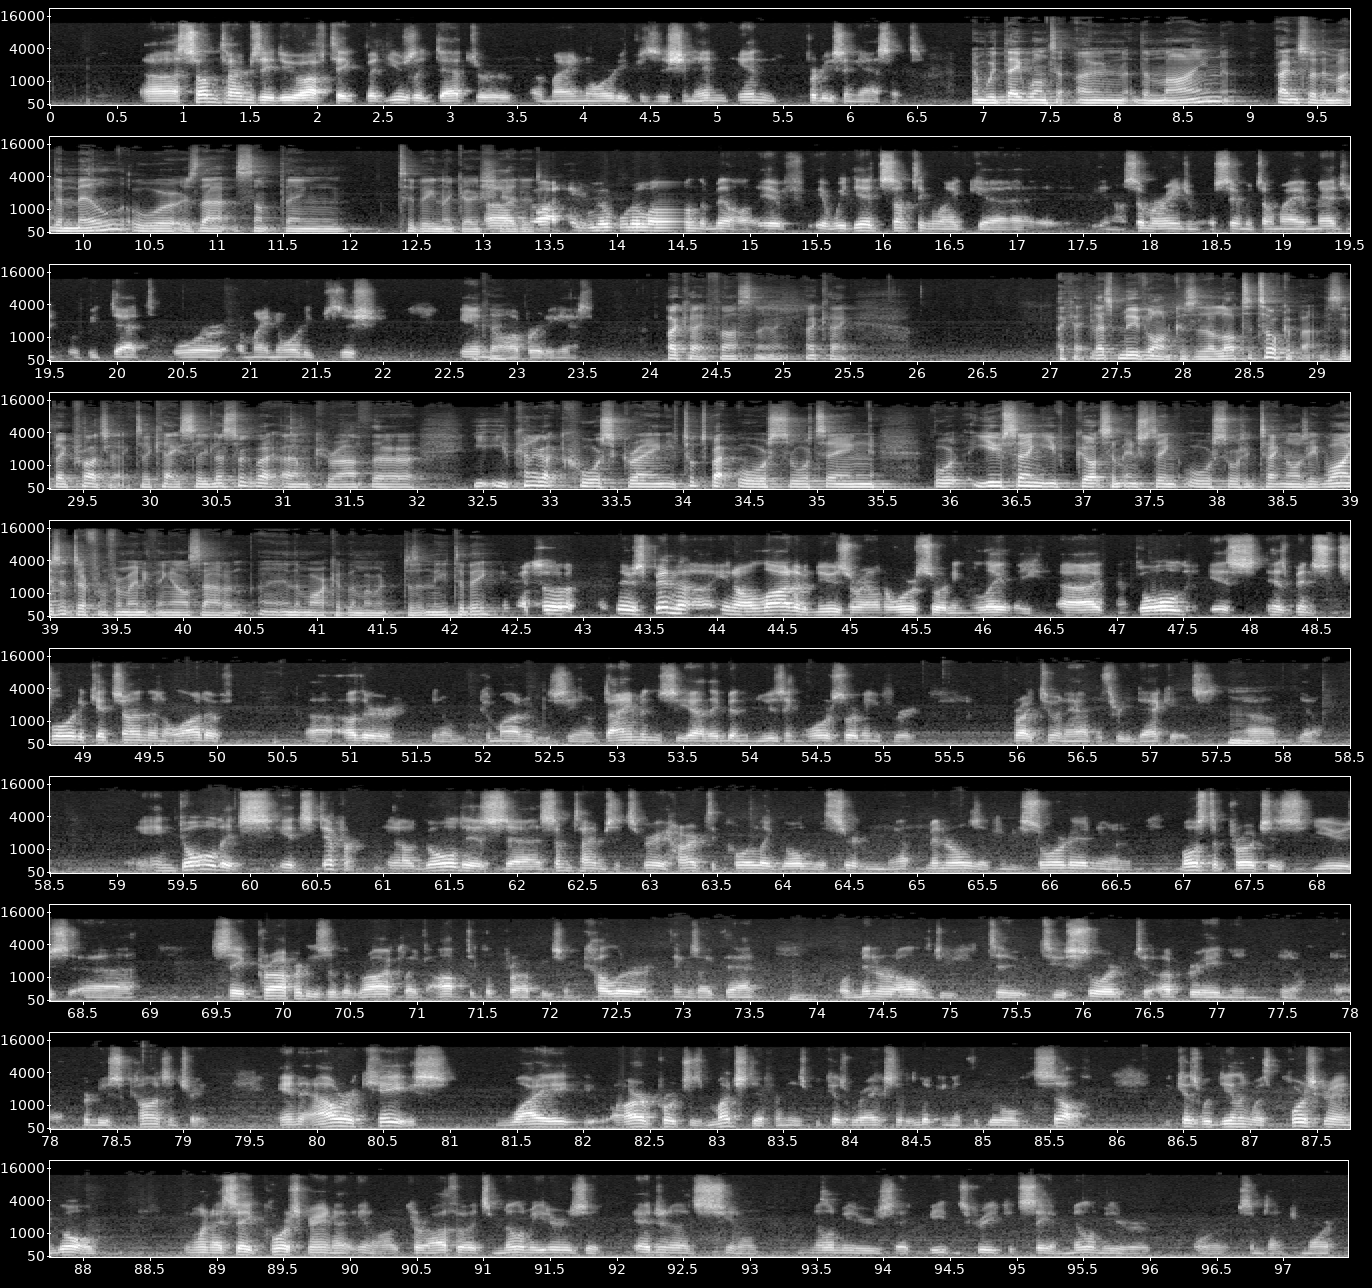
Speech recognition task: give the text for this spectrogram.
Uh, sometimes they do offtake, but usually debt or a minority position in in producing assets. And would they want to own the mine? And so the the mill, or is that something to be negotiated? Uh, no, I think we'll, we'll, own the mill. If if we did something like uh, you know some arrangement with Sumitomo, I imagine it would be debt or a minority position in okay. the operating asset. Okay, fascinating. Okay. Okay, let's move on because there's a lot to talk about. This is a big project. Okay, so let's talk about um, Karratha. You, have kind of got coarse grain. You've talked about ore sorting or you saying you've got some interesting ore sorting technology. Why is it different from anything else out in, in the market at the moment? Does it need to be? So there's been uh, you know a lot of news around ore sorting lately. Uh, gold is has been slower to catch on than a lot of uh, other you know commodities. You know diamonds, yeah, they've been using ore sorting for probably two and a half to three decades. Mm. Um, you know in gold, it's it's different. You know, gold is uh, sometimes it's very hard to correlate gold with certain minerals that can be sorted. You know, most approaches use uh, say properties of the rock, like optical properties and color, things like that, hmm. or mineralogy to to sort, to upgrade, and you know, uh, produce a concentrate. In our case, why our approach is much different is because we're actually looking at the gold itself. Because we're dealing with coarse grain gold, when I say coarse grain, you know, at it's millimeters. At Egina, it's, you know, millimeters. At Beatons Creek, it's say a millimeter or, sometimes more.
